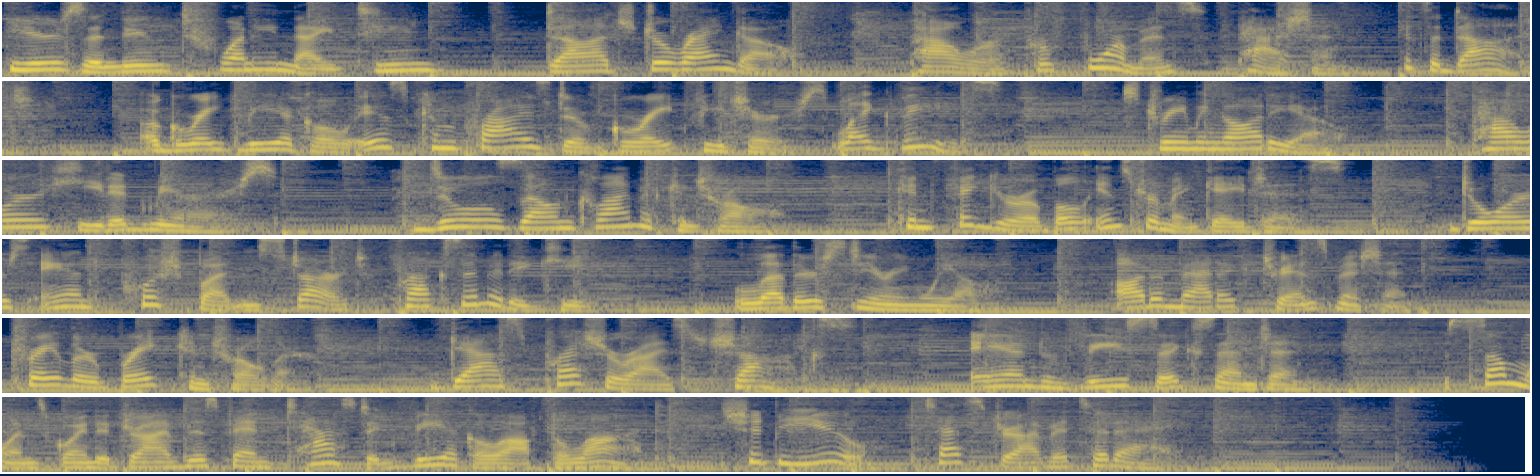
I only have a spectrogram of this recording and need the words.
Here's a new 2019 Dodge Durango. Power, performance, passion. It's a Dodge. A great vehicle is comprised of great features like these. Streaming audio, power heated mirrors, dual zone climate control, configurable instrument gauges, doors and push button start proximity key, leather steering wheel, automatic transmission, trailer brake controller, gas pressurized shocks, and V6 engine. Someone's going to drive this fantastic vehicle off the lot. Should be you. Test drive it today.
